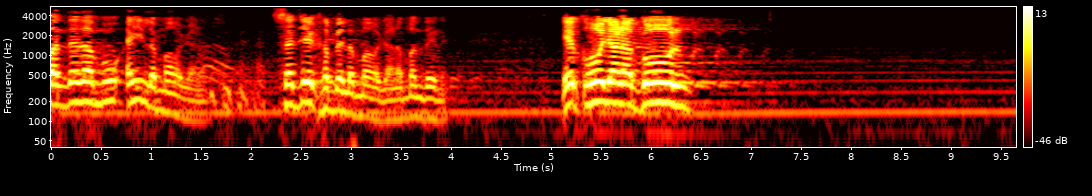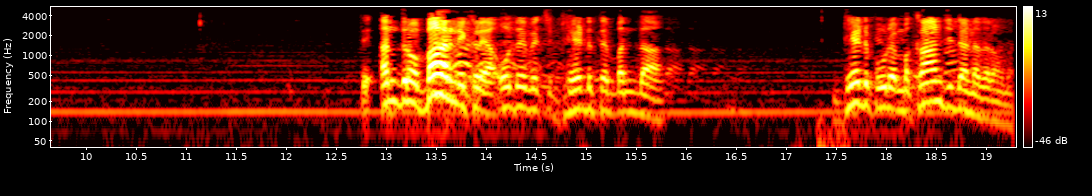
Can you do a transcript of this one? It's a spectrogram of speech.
بندے دا منہ ای لما ہو جانا۔ سجے کبے لما ہو جانا بندے نے۔ ایک ہو جانا گول۔ تے اندروں باہر نکلیا ڈھڈ تے بندہ۔ ڈھڈ پورے مکان جدا نظر آنا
